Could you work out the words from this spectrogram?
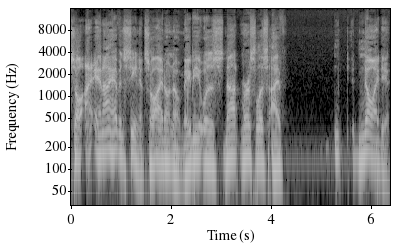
So, I, and I haven't seen it, so I don't know. Maybe it was not merciless. I've no idea.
